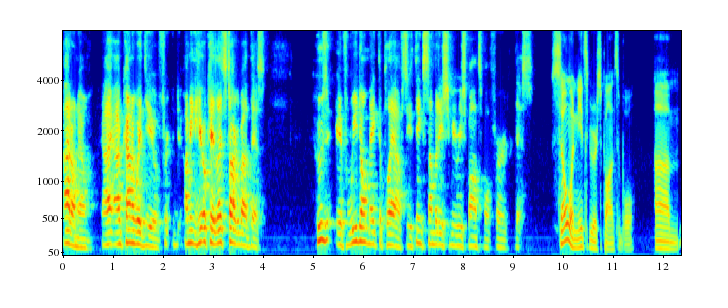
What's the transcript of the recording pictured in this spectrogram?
I don't know. I, I'm kind of with you. For, I mean, here, okay, let's talk about this. Who's if we don't make the playoffs? Do you think somebody should be responsible for this? someone needs to be responsible. Um,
